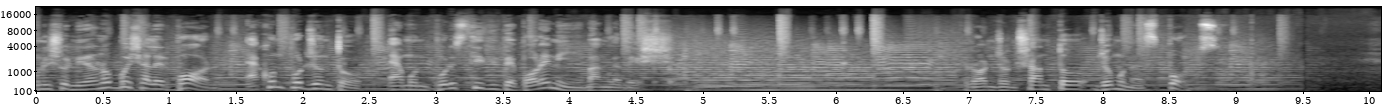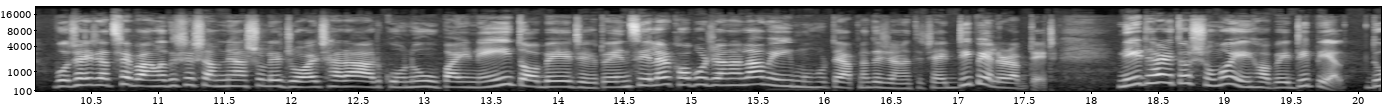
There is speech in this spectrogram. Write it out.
উনিশশো নিরানব্বই সালের পর এখন পর্যন্ত এমন পরিস্থিতিতে পড়েনি বাংলাদেশ। রঞ্জন শান্ত, যমুনা স্পোর্টস। বোঝাই যাচ্ছে বাংলাদেশের সামনে আসলে জয় ছাড়া আর কোনো উপায় নেই। তবে যেহেতু এনসিএল এর খবর জানালাম, এই মুহূর্তে আপনাদের জানাতে চাই ডিপিএল এর আপডেট। নির্ধারিত সময়েই হবে ডিপিএল। দু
